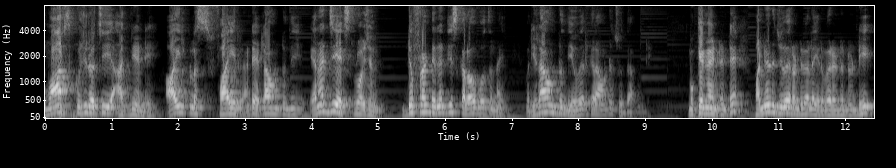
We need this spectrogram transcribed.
మార్స్ కుజుడు వచ్చి అగ్ని అండి. ఆయిల్ ప్లస్ ఫైర్ అంటే ఎట్లా ఉంటుంది? ఎనర్జీ ఎక్స్ప్లోజన్ డిఫరెంట్ ఎనర్జీస్ కలవబోతున్నాయి. మరి ఎలా ఉంటుంది? ఎవరికి ఎలా ఉంటుందో చూద్దామండి ముఖ్యంగా ఏంటంటే పన్నెండు జూలై రెండు వేల ఇరవై రెండు నుండి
